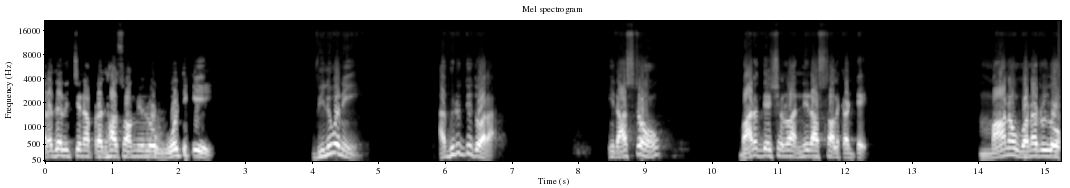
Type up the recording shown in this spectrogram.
ప్రజలిచ్చిన ప్రజాస్వామ్యంలో ఓటికి విలువని అభివృద్ధి ద్వారా ఈ రాష్ట్రం భారతదేశంలో అన్ని రాష్ట్రాల కంటే మానవ వనరుల్లో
